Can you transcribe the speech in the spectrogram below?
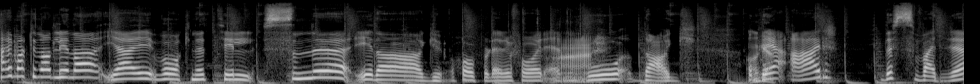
Hei Martin og Adelina, jeg våknet til snø i dag. Håper dere får en god dag. Og okay. det er dessverre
